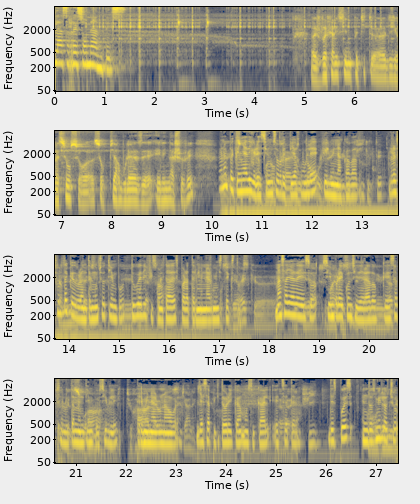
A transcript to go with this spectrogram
Islas Resonantes. Je voudrais faire ici une petite digression sur, sur Pierre Boulez et, et l'inachevé. Una pequeña digresión sobre Pierre Boulet y lo inacabado. Resulta que durante mucho tiempo tuve dificultades para terminar mis textos. Más allá de eso, siempre he considerado que es absolutamente imposible terminar una obra, ya sea pictórica, musical, etc. Después, en 2008,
